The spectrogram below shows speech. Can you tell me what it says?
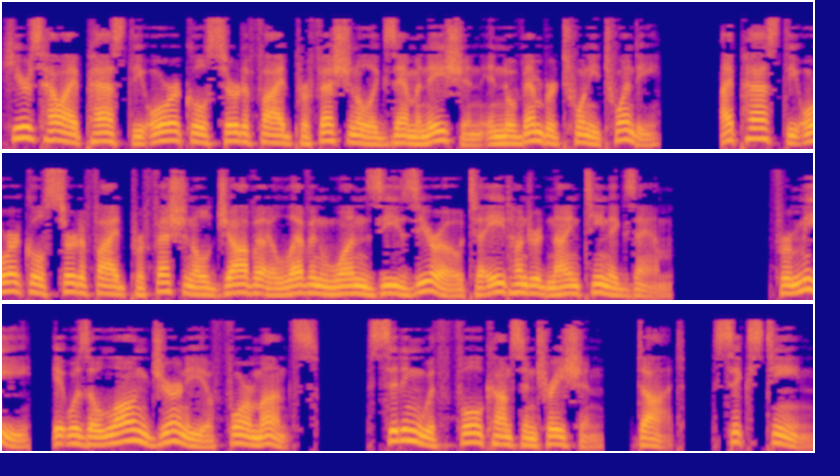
Here's how I passed the Oracle Certified Professional Examination in November 2020. I passed the Oracle Certified Professional Java 11.1z0 to 819 exam. For me, it was a long journey of four months. Sitting with full concentration. Dot. 16.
